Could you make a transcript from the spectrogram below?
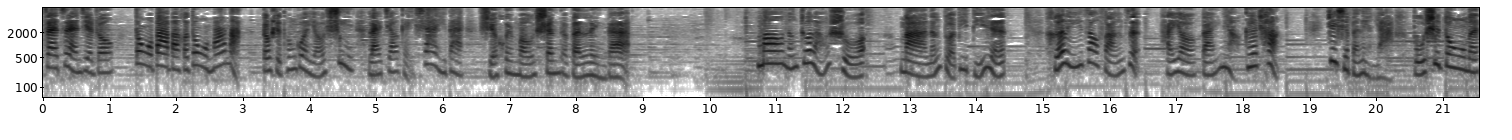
在自然界中，动物爸爸和动物妈妈都是通过游戏来教给下一代学会谋生的本领的。猫能捉老鼠，马能躲避敌人，河狸造房子，还有百鸟歌唱。这些本领呀，不是动物们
